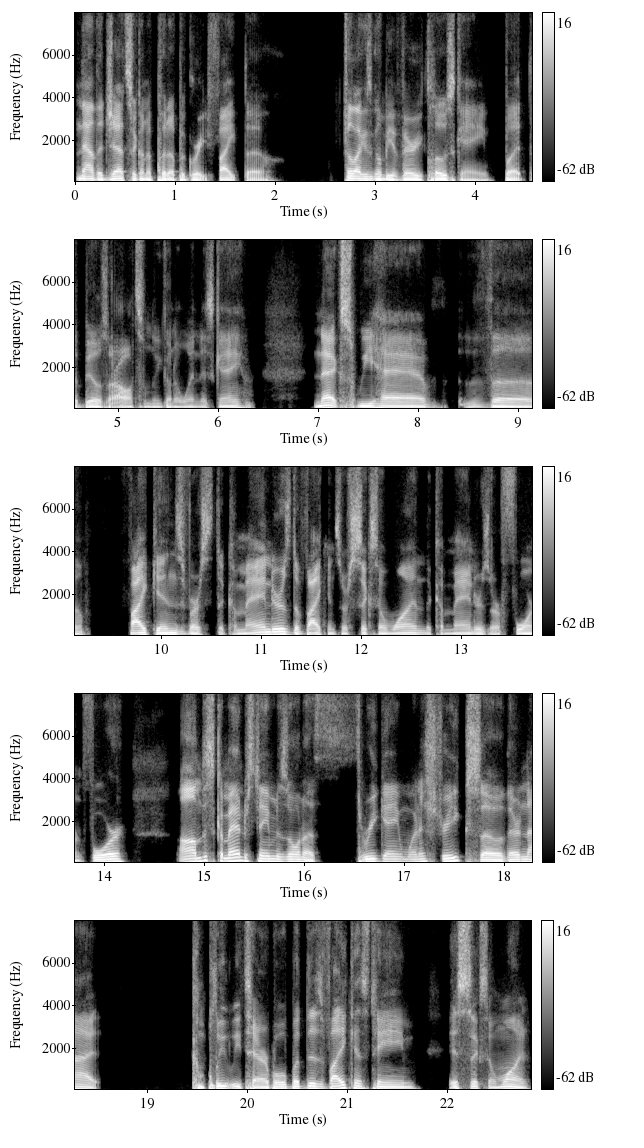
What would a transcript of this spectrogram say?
Now the Jets are going to put up a great fight, though. I feel like it's going to be a very close game, but the Bills are ultimately going to win this game. Next, we have the Vikings versus the Commanders. The Vikings are six and one. The Commanders are four and four. Um, this Commanders team is on a three game winning streak, so they're not completely terrible. But this Vikings team is six and one.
